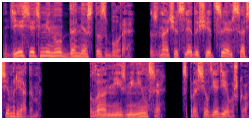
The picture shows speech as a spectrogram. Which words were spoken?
Десять минут до места сбора. Значит, следующая цель совсем рядом. «План не изменился?» — спросил я девушку.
